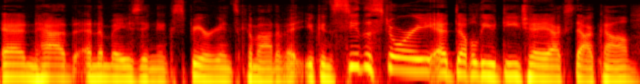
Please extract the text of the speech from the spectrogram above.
And had an amazing experience come out of it. You can see the story at WDJX.com.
